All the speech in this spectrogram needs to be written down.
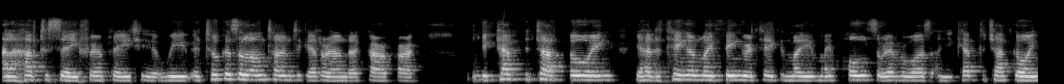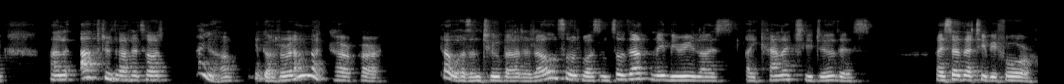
And I have to say, fair play to you. We, it took us a long time to get around that car park. You kept the chat going. You had a thing on my finger taking my, my pulse or whatever it was, and you kept the chat going. And after that, I thought, hang on, I got around that car park that wasn't too bad at all. So it wasn't. So that made me realize I can actually do this. I said that to you before,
